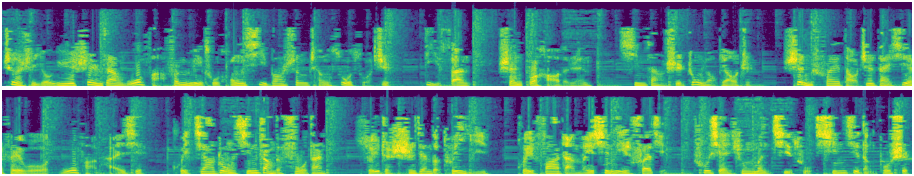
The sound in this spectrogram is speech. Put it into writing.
这是由于肾脏无法分泌促红细胞生成素所致。第三，肾不好的人，心脏是重要标志。肾衰导致代谢废物无法排泄，会加重心脏的负担。随着时间的推移，会发展为心力衰竭，出现胸闷气促、心悸等不适。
